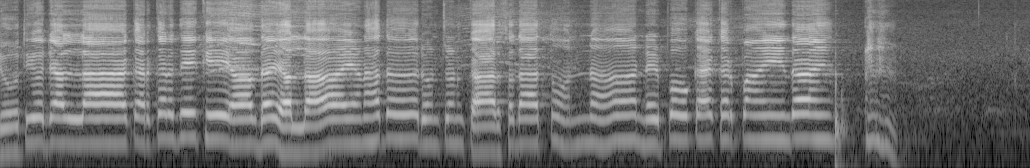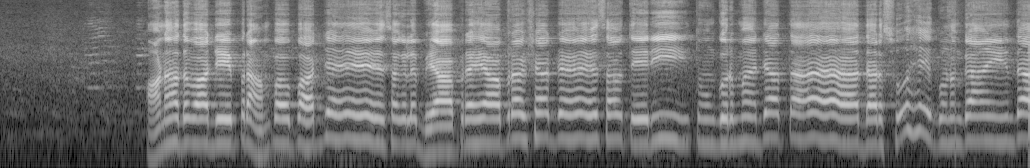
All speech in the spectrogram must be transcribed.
ਜੋਤਿ ਉਜਾਲਾ ਕਰ ਕਰ ਦੇਖੇ ਆਪ ਦਇਆਲਾ ਅਨਹਦ ਰੁੰਚਣਕਾਰ ਸਦਾ ਧੁਨ, ਨਿਰਭਉ ਕਹਿ ਕਰ ਪਾਇਂਦਾ ਅਨਹਦ ਵਾਜੇ ਭ੍ਰਮ ਪਉ ਭਾਜੈ, ਸਗਲ ਵਿਆਪ ਰਹਾ ਪ੍ਰਭ ਛਾਜੈ, ਸਭ ਤੇਰੀ ਤੂੰ ਗੁਰਮ ਜਾਤਾ, ਦਰ ਸੋਹੇ ਗੁਣ ਗਾਇਂਦਾ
